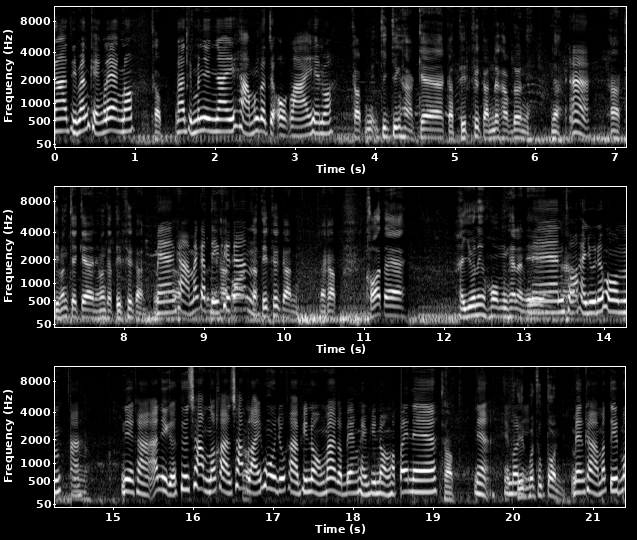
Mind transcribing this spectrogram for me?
งาที่มันแข็งแรงเนาะครับงาที่มันใหญ่ๆหางมันก็จะออกหลายเห็นบ่ครับนี่จริง ๆ หากแกกับติดคือกันเด้อครับเด้อนี่เนี่ยอ่า หากที่มันแก่ๆนี่มันก็ติดคือกันแม่นค่ะมันก็ติดคือกันก็ติดคือกันนะครับขอแต่ ให้อยู่ในโฮมแค่นั้นเองแมนขอให้อยู่ในโฮมอะนี่ค่ะ อันนี้ก็คือช่ำเนาะค่ะช่ำหลายหูอยู่ค่ะ พี่น้องมากกับแบ่งให้พี่น้องเขาไปแน่ครับเนี่ยเห็นบ่ติดนี่มาทุกต้นแมนค่ะมาติดหม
